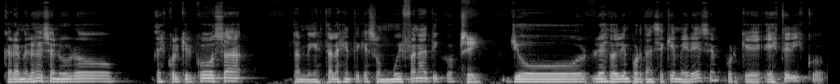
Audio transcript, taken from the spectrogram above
Caramelos de Cianuro es cualquier cosa, también está la gente que son muy fanáticos. Sí. Yo les doy la importancia que merecen porque este disco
